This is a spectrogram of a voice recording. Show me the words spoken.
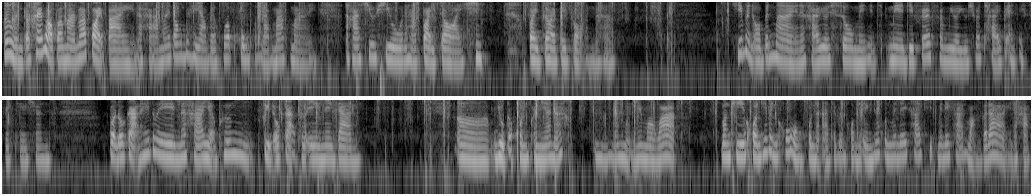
มันเหมือนกับไพ่บอกประมาณว่าปล่อยไปนะคะ ไม่ต้องพยายามไปควบคุมผลลัพธ์มากมายนะคะ ชิวๆนะคะ ปล่อยจอย ปล่อยจอยไปก่อนนะคะ Keep an open mind นะคะ Your soulmate may differ from your usual type and expectations เปิดโอกาสให้ตัวเองนะคะ อย่าเพิ่งปิดโอกาสตัวเองในการอออยู่กับคนคนนี้นะ มันเหมือนไม่มองว่า บางทีคนที่เป็นคู่ของคุณนะอาจจะเป็นคนเองที่คุณไม่ได้คาดคิดไม่ได้คาดหวังก็ได้นะคะ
